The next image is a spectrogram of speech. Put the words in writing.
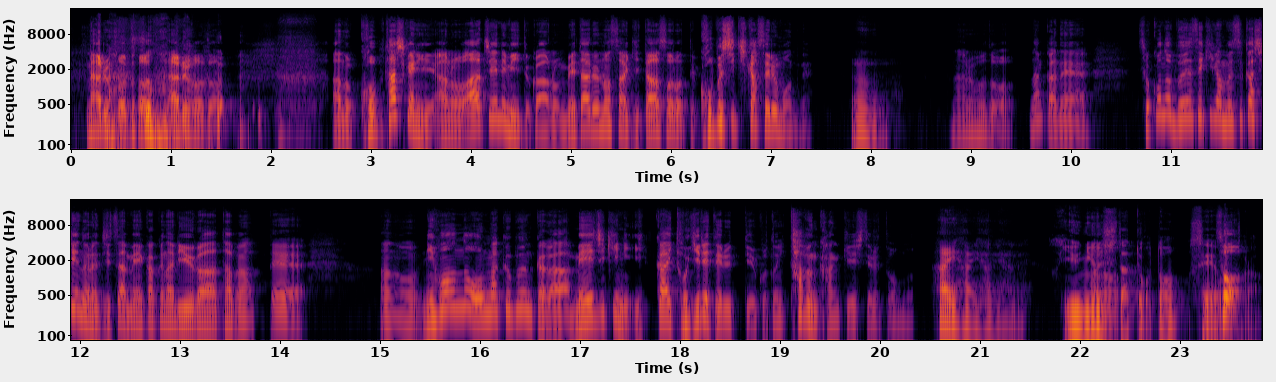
なるほど、なるほど。あの、こ、確かに、あの、アーチエネミーとか、あの、メタルのさ、ギターソロって拳効かせるもんね。うん。なるほど。なんかね、そこの分析が難しいのには実は明確な理由が多分あって、あの、日本の音楽文化が明治期に一回途切れてるっていうことに多分関係してると思う。はいはいはいはい。輸入したってこと？西洋から。そ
